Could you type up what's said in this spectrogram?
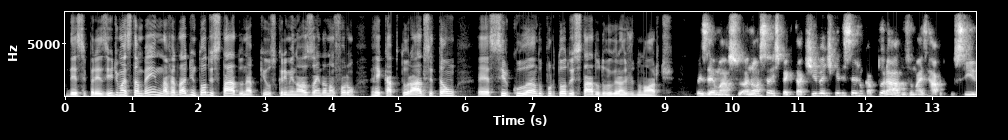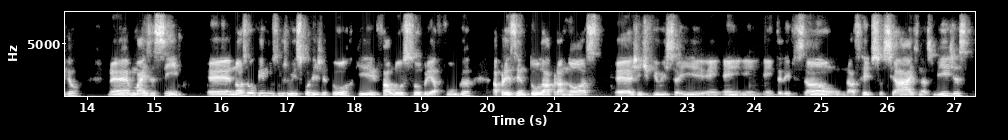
desse presídio, mas também, na verdade, em todo o estado, né? Porque os criminosos ainda não foram recapturados e estão é, circulando por todo o estado do Rio Grande do Norte? Pois é, Márcio. A nossa expectativa é de que eles sejam capturados o mais rápido possível, né? Mas assim, é, nós ouvimos o juiz corregedor que falou sobre a fuga, apresentou lá para nós. É, a gente viu isso aí em, em, em, televisão, nas redes sociais, nas mídias.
